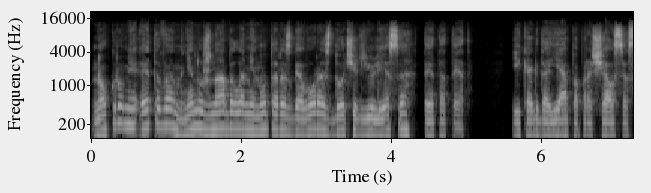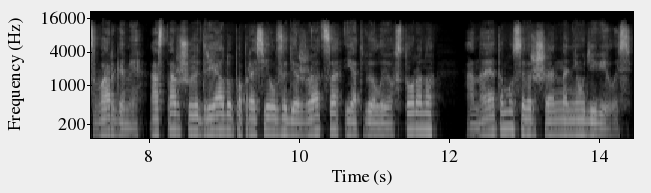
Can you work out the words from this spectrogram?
Но кроме этого, мне нужна была минута разговора с дочерью леса тет-а-тет. -тет. И когда я попрощался с варгами, а старшую дриаду попросил задержаться и отвел ее в сторону, она этому совершенно не удивилась.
